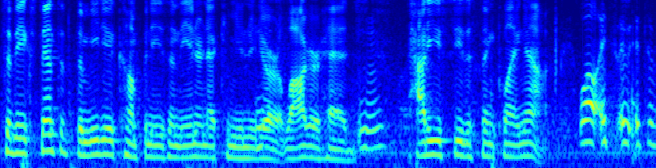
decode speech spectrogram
to the extent that the media companies and the internet community are at loggerheads, mm-hmm. How do you see this thing playing out? Well, it's it's a,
